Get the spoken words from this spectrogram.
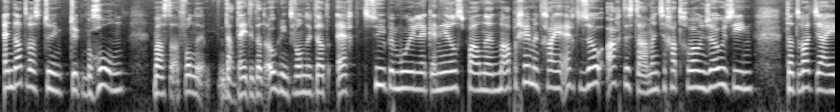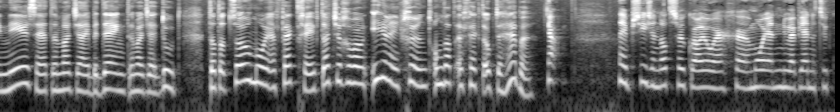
En dat was toen ik natuurlijk begon, was dat, vond, dat deed ik dat ook niet. Vond ik dat echt super moeilijk en heel spannend. Maar op een gegeven moment ga je echt zo achter staan. Want je gaat gewoon zo zien dat wat jij neerzet en wat jij bedenkt en wat jij doet, dat dat zo'n mooi effect geeft. Dat je gewoon iedereen gunt om dat effect ook te hebben. Ja, nee, precies. En dat is ook wel heel erg eh, mooi. En nu heb jij natuurlijk.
